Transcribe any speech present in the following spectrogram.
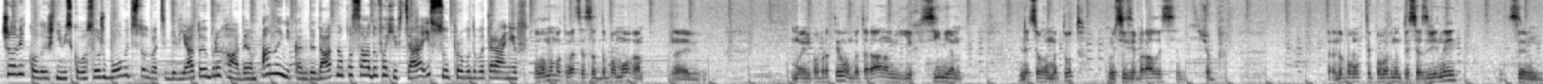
чоловік колишній військовослужбовець 129-ї бригади, а нині кандидат на посаду фахівця із супроводу ветеранів. Головна мотивація це допомога е, моїм побратимам, ветеранам, їх сім'ям. Для цього ми тут. Усі зібралися, щоб допомогти повернутися з війни цим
